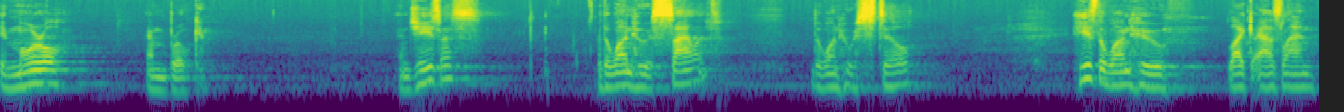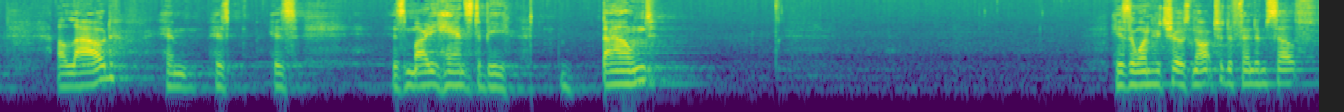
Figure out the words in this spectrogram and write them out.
immoral, and broken. And Jesus, the one who is silent, the one who is still, he's the one who, like Aslan, allowed him, his, his, his mighty hands to be bound. He's the one who chose not to defend himself.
